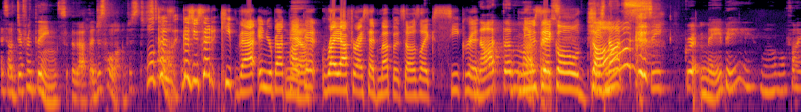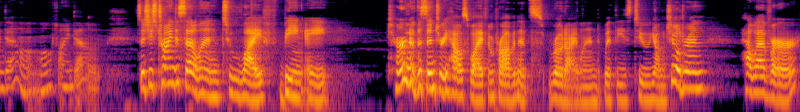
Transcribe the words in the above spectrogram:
I saw different things about that. Just hold on. Just, just Well, hold because you said keep that in your back Yeah. pocket right after I said Muppets. So I was like, secret not the Muppets. musical dog. She's not secret. Maybe. Well, we'll find out. We'll find out. So she's trying to settle into life being a turn of the century housewife in Providence, Rhode Island, with these two young children. However,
